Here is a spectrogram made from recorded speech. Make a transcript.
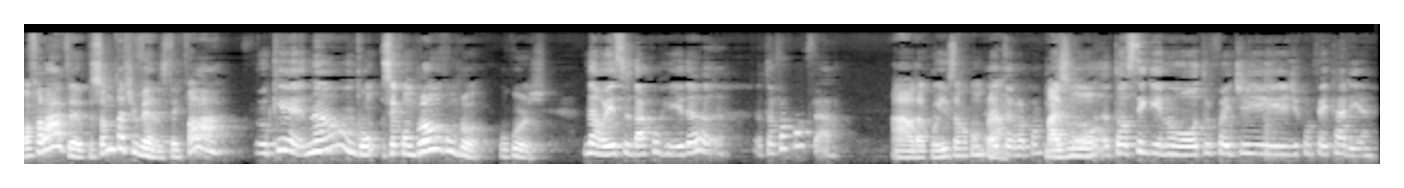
Pode falar, a pessoa não tá te vendo, você tem que falar. O quê? Não. Com- Você comprou ou não comprou o curso? Não, esse da corrida eu tô pra comprar. Ah, o da corrida você vai comprar. Eu tô pra comprar. Mas, um, eu tô seguindo, o outro foi de, de confeitaria.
